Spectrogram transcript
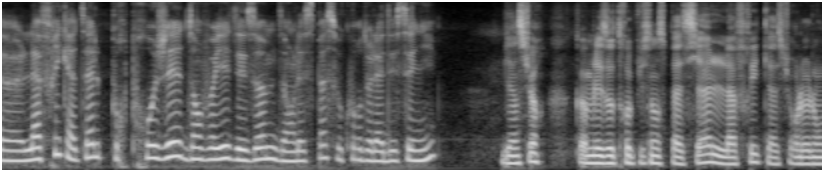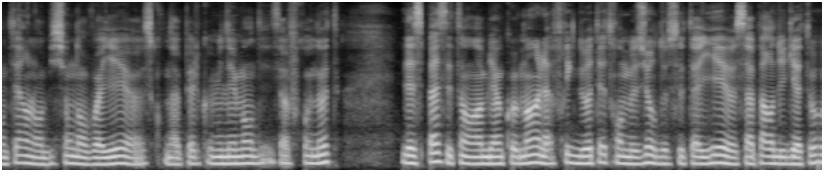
Euh, L'Afrique a-t-elle pour projet d'envoyer des hommes dans l'espace au cours de la décennie? Bien sûr, comme les autres puissances spatiales, l'Afrique a sur le long terme l'ambition d'envoyer euh, ce qu'on appelle communément des afronautes. L'espace étant un bien commun, l'Afrique doit être en mesure de se tailler euh, sa part du gâteau.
